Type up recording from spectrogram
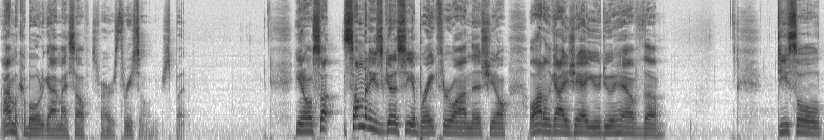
I'm a Kubota guy myself as far as three cylinders, but you know, so somebody's gonna see a breakthrough on this. You know, a lot of the guys, yeah, you do have the diesel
